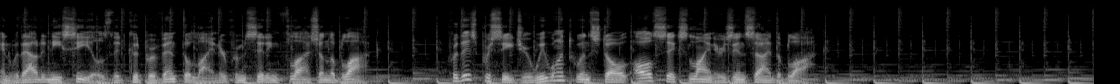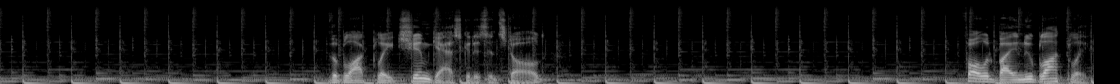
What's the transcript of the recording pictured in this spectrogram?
and without any seals that could prevent the liner from sitting flush on the block. For this procedure, we want to install all six liners inside the block. The block plate shim gasket is installed, followed by a new block plate.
